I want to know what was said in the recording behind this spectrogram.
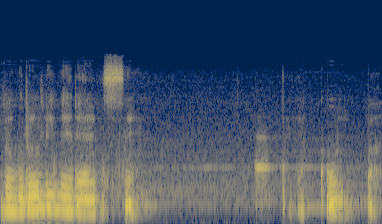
Logró liberarse de la culpa.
